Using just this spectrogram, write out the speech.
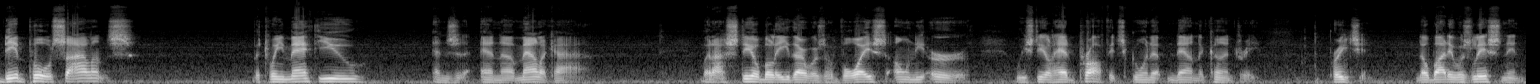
did pull silence between Matthew and, and uh, Malachi, but I still believe there was a voice on the earth. We still had prophets going up and down the country preaching. Nobody was listening,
